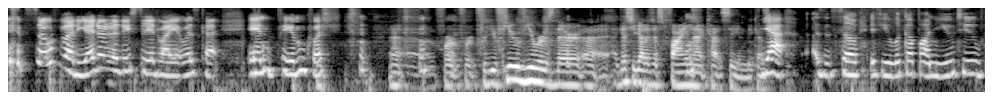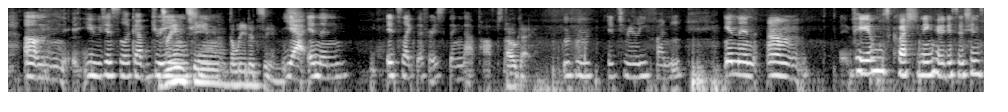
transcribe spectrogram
it's so funny. I don't understand why it was cut. And Pam question. Uh, uh, for, for for you few viewers there, uh, I guess you got to just find that cut scene because Yeah. So if you look up on YouTube, um, you just look up Dream, Dream Team. Team deleted scenes. Yeah, and then it's like the first thing that pops up. Okay. hmm It's really funny. And then um, Pam's questioning her decisions,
